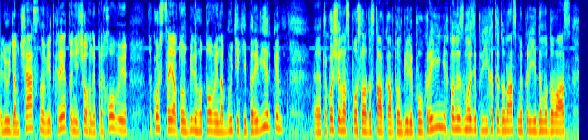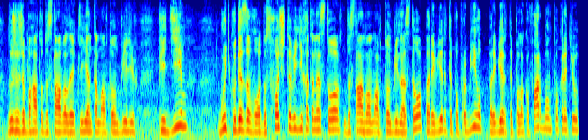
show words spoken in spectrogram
людям чесно, відкрито, нічого не приховую. Також цей автомобіль готовий на будь-які перевірки. Е, Також є в нас послуга доставка автомобілів по Україні. Хто не в змозі приїхати до нас, ми приїдемо до вас. Дуже вже багато доставили клієнтам автомобілів під дім будь-куди завгодно. Схочете ви їхати на СТО, доставимо вам автомобіль на СТО, перевірити по пробігу, перевірити по лакофарбовому покриттю.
